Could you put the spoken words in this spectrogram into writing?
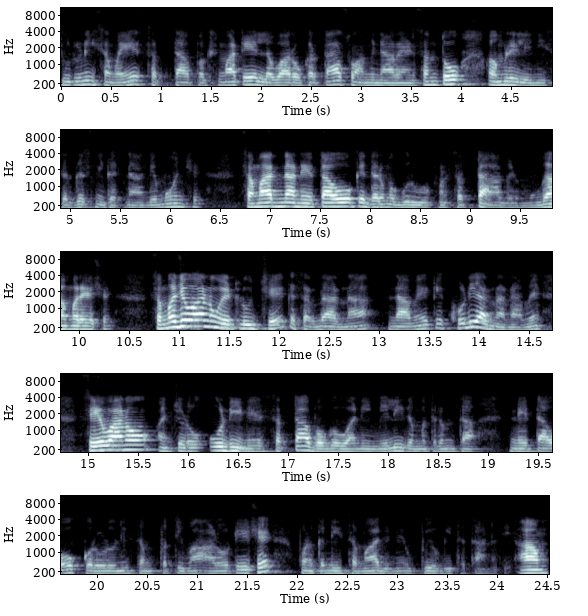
ચૂંટણી સમયે સત્તા પક્ષ માટે લવારો કરતા સ્વામિનારાયણ સંતો અમરેલીની સરઘસની ઘટના અંગે મૌન છે. સમાજના નેતાઓ કે ધર્મગુરુઓ પણ સત્તા આગળ મૂંગા મરે છે. સમજવાનું એટલું જ છે કે સરદારના નામે કે ખોડિયારના નામે સેવાનો અંચળો ઓઢીને સત્તા ભોગવવાની મેલી રમત રમતા નેતાઓ કરોડોની સંપત્તિમાં આળોટે છે, પણ કદી સમાજને ઉપયોગી થતા નથી. આમ,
